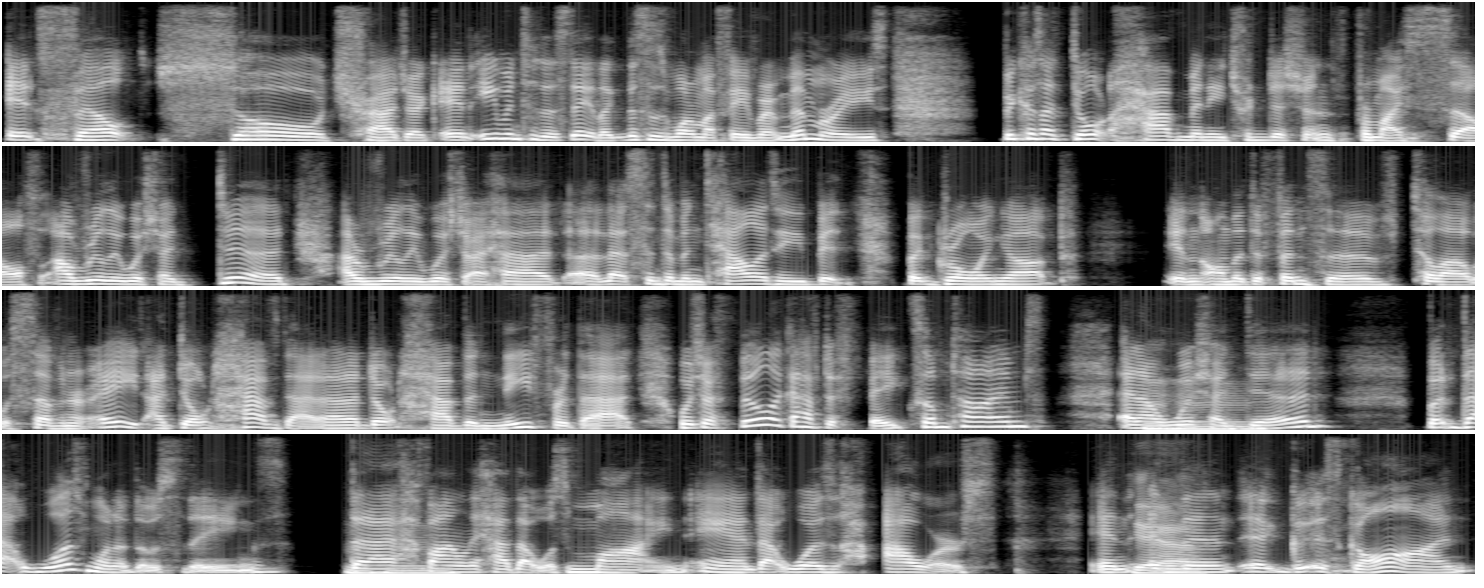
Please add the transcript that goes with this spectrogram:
it felt so tragic. And even to this day, like this is one of my favorite memories because I don't have many traditions for myself. I really wish I did. I really wish I had uh, that sentimentality, but but growing up in on the defensive till I was seven or eight, I don't have that, and I don't have the need for that, which I feel like I have to fake sometimes, and I wish I Mhm. did. But that was one of those things that I Mhm. finally had that was mine and that was ours. And Yeah. and then it, it's gone,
